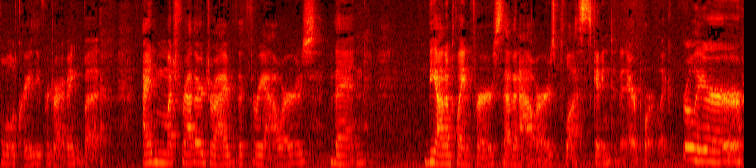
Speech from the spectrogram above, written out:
a little crazy for driving but i'd much rather drive the three hours than be on a plane for seven hours plus getting to the airport like earlier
